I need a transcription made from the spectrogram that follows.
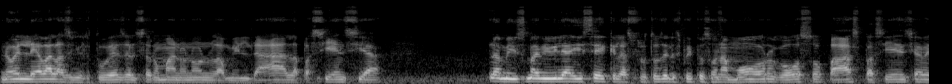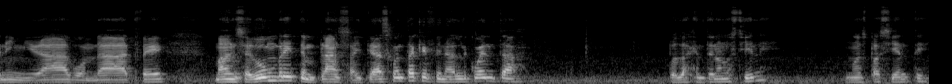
no eleva las virtudes del ser humano, ¿no? la humildad, la paciencia, la misma Biblia dice que los frutos del Espíritu son amor, gozo, paz, paciencia, benignidad, bondad, fe, mansedumbre y templanza. Y te das cuenta que al final de cuenta, pues la gente no los tiene. No es paciente,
